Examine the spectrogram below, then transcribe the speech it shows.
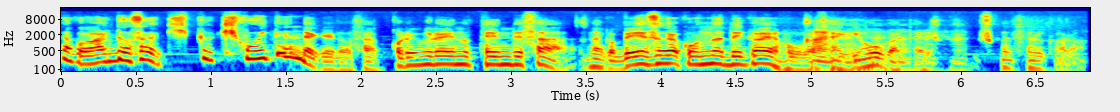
なんか割とさキック聞こえてんだけどさこれぐらいの点でさなんかベースがこんなでかい方が最近多かったりするから。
